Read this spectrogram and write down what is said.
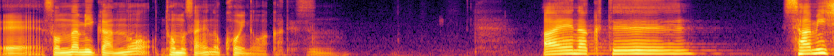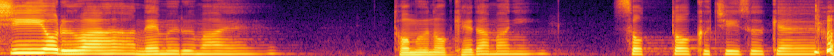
えーそんなみかんのトムさんへの恋の和歌です、会えなくて寂しい夜は眠る前トムの毛玉にそっと口づけ。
